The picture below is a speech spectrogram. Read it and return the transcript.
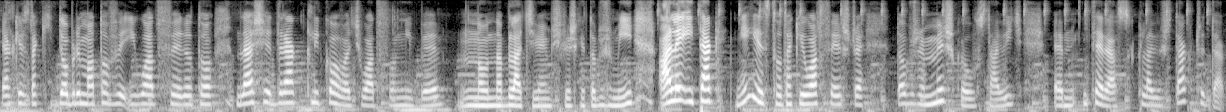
jak jest taki dobry matowy i łatwy, no to da się drag klikować łatwo niby. No na blacie, wiem, śmiesznie to brzmi, ale i tak nie jest to takie łatwe jeszcze dobrze myszkę ustawić. I teraz klawisz tak czy tak?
